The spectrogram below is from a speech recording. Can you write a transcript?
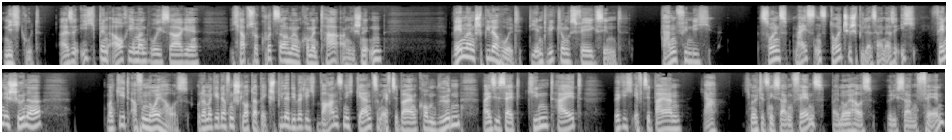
nicht gut. Also ich bin auch jemand, wo ich sage, ich habe es vor kurzem auch in meinem Kommentar angeschnitten. Wenn man Spieler holt, die entwicklungsfähig sind, dann finde ich, sollen es meistens deutsche Spieler sein. Also ich fände es schöner, man geht auf ein Neuhaus oder man geht auf ein Schlotterbeck. Spieler, die wirklich wahnsinnig gern zum FC Bayern kommen würden, weil sie seit Kindheit wirklich FC Bayern, ja, ich möchte jetzt nicht sagen Fans, bei Neuhaus würde ich sagen Fan,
